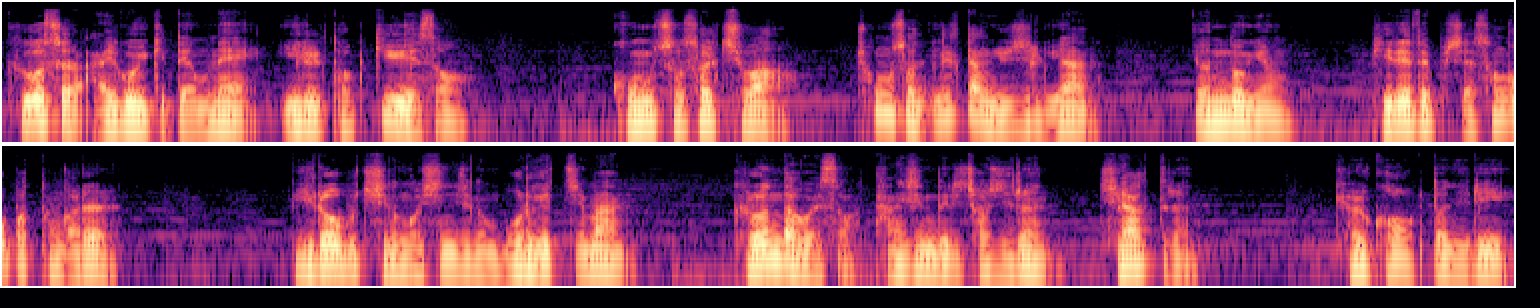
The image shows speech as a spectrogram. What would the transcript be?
그것을 알고 있기 때문에 이를 덮기 위해서 공수처 설치와 총선 일당 유지를 위한 연동형 비례대표제 선거법 통과를 밀어붙이는 것인지는 모르겠지만 그런다고 해서 당신들이 저지른 죄악들은 결코 없던 일이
